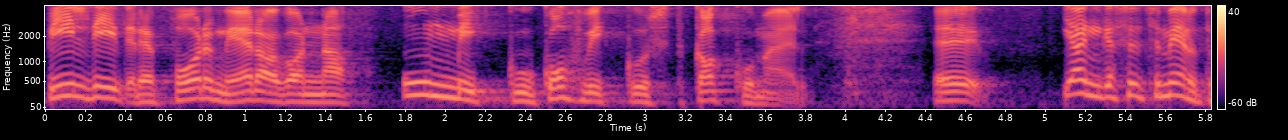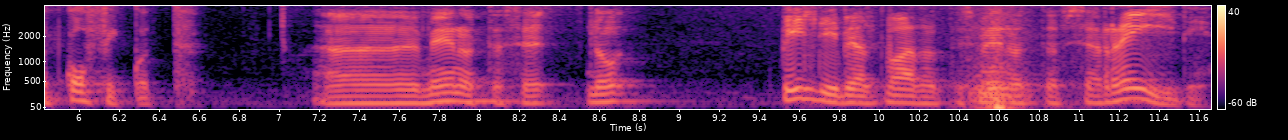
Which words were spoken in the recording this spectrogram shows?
pildid Reformierakonna ummikukohvikust Kakumäel. Jan, kas see üldse meenutab kohvikut? Äh, meenutas no pildi pealt vaadates meenutab see reidi,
